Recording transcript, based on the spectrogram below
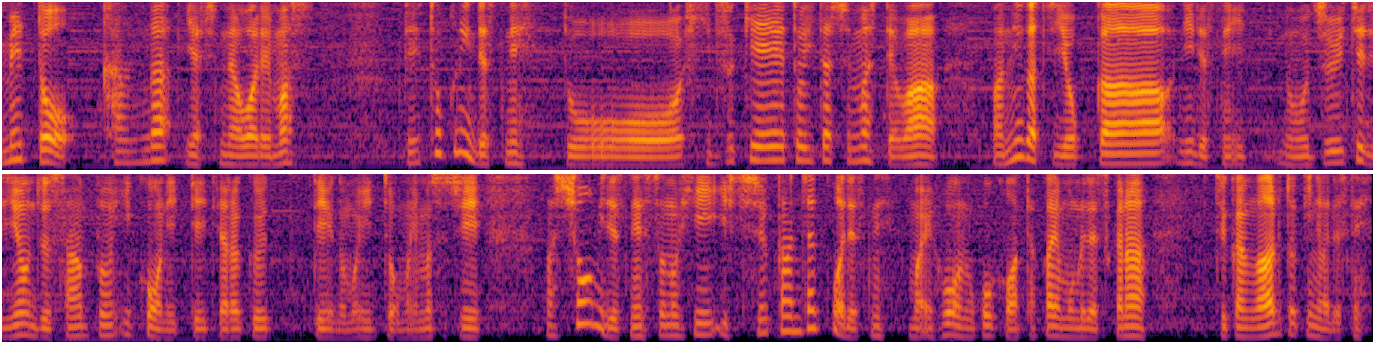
目と勘が養われます。で特にですね日付といたしましては2月4日にですね11時43分以降に行っていただくっていうのもいいと思いますし、ま、正味ですねその日1週間弱はですね、まあ、恵方の効果は高いものですから時間がある時にはですね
